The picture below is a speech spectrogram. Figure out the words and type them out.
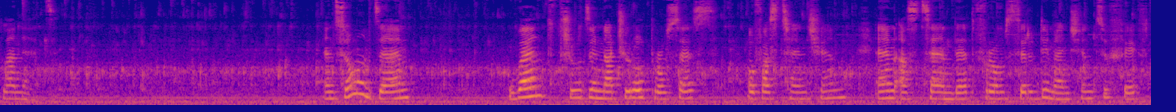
planets. And some of them went through the natural process of ascension and ascended from third dimension to fifth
